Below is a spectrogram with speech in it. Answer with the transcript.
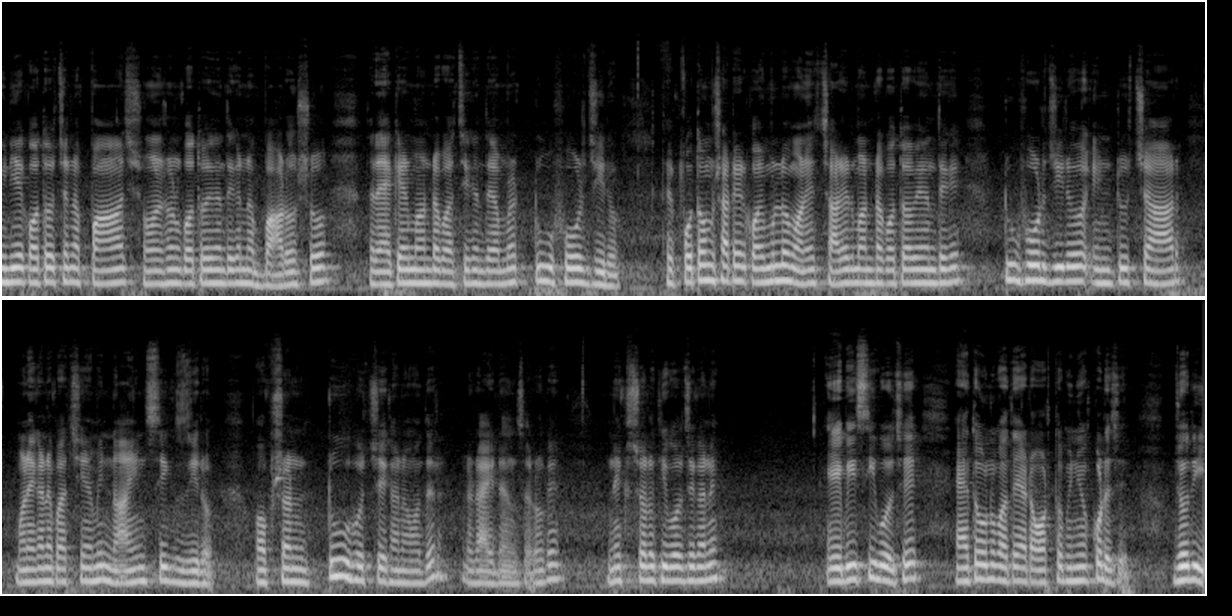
মিলিয়ে কত হচ্ছে না পাঁচ, সমান সমান কত এখান থেকে না বারোশো। তাহলে একের মানটা পাচ্ছি এখান থেকে আমরা টু ফোর জিরো তাহলে প্রথম ষাটের কয় মূল্য মানে চারের মানটা কত হবে এখান থেকে? টু ফোর জিরো ইন্টু চার মানে এখানে পাচ্ছি আমি nine six zero option two হচ্ছে এখানে আমাদের রাইট অ্যান্সার ওকে নেক্সট চলো কী বলছে এখানে? এবিসি বলছে, এত অনুপাতে একটা অর্থ বিনিয়োগ করেছে। যদি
